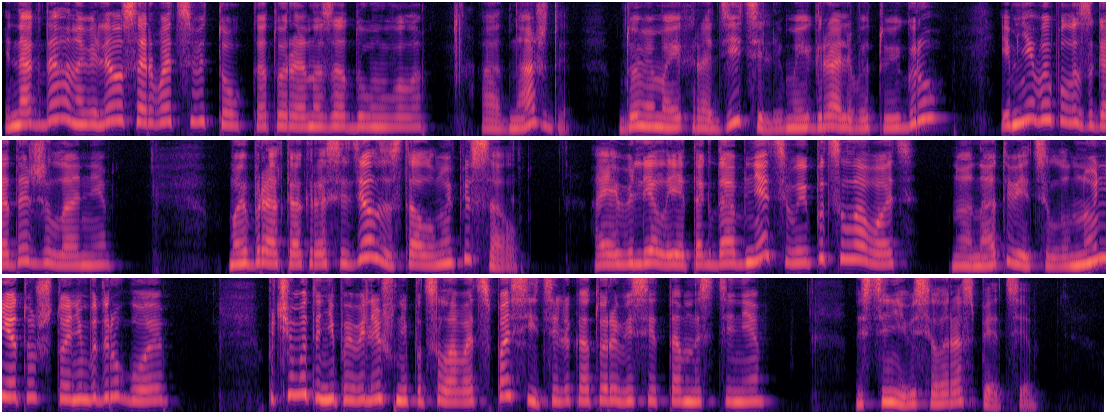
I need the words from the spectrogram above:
Иногда она велела сорвать цветок, который она задумывала. А однажды в доме моих родителей мы играли в эту игру, и мне выпало загадать желание. Мой брат как раз сидел за столом и писал. А я велела ей тогда обнять его и поцеловать. Но она ответила, ну нет уж, что-нибудь другое. Почему ты не повелишь мне поцеловать Спасителя, который висит там на стене? На стене висело распятие.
